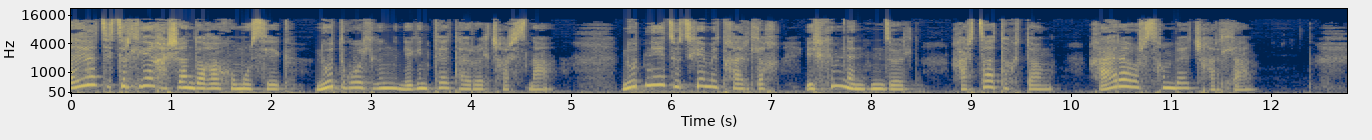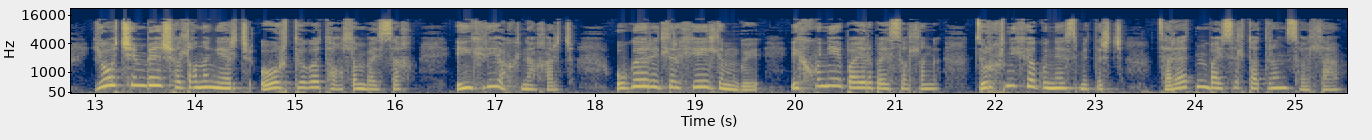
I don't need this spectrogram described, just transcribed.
Заяа цэцэрлэгийн хашаанд байгаа хүмүүсийг нүд гүйлгэн нэгэнтээ тойруулж харснаа. Нүдний зүцгийн мэт хайрлах эрхэм нандин зүйлд харцаа тогтоон хайраа урсхан байж харлаа. Юу ч юм бэ шулганан ярьж өөртөөгөө тоглон баясах инхри охиноо харж үгээр илэрхийлэмгүй их хүний баяр баясгалан зүрхнийхээ гүнээс мэдэрч царайд нь баясал тодрон суулаа.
